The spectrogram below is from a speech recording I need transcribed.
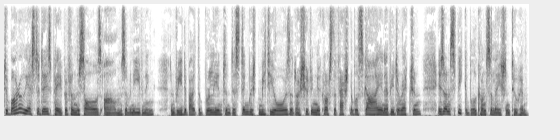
To borrow yesterday's paper from the Sol's Arms of an evening and read about the brilliant and distinguished meteors that are shooting across the fashionable sky in every direction is unspeakable consolation to him.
